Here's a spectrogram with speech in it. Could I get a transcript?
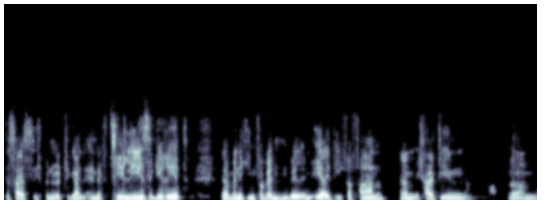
Das heißt, ich benötige ein NFC-Lesegerät, äh, wenn ich ihn verwenden will im EID-Verfahren. Ähm, ich halte ihn ähm,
